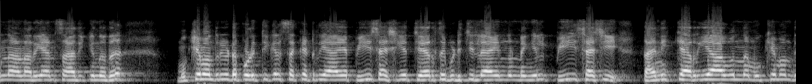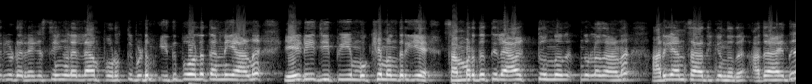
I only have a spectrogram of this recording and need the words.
എന്നാണ് അറിയാൻ സാധിക്കുന്നത്. മുഖ്യമന്ത്രിയുടെ പൊളിറ്റിക്കൽ സെക്രട്ടറിയായ പി ശശിയെ ചേർത്ത് പിടിച്ചില്ല എന്നുണ്ടെങ്കിൽ പി ശശി തനിക്കറിയാവുന്ന മുഖ്യമന്ത്രിയുടെ രഹസ്യങ്ങളെല്ലാം പുറത്തുവിടും. ഇതുപോലെ തന്നെയാണ് എ ഡി ജി പിയും മുഖ്യമന്ത്രിയെ സമ്മർദ്ദത്തിലാക്കുന്നത് എന്നുള്ളതാണ് അറിയാൻ സാധിക്കുന്നത്. അതായത്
